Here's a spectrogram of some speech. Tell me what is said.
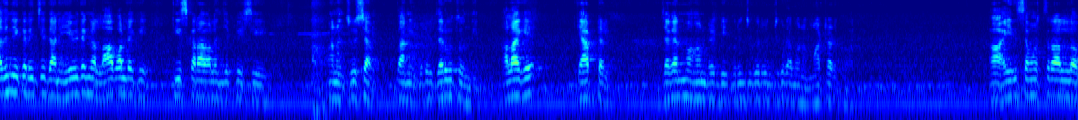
ఆధునీకరించి దాన్ని ఏ విధంగా లాభాల్లోకి తీసుకురావాలని చెప్పేసి మనం చూసాం దాని ఇప్పుడు జరుగుతుంది. అలాగే క్యాపిటల్ జగన్మోహన్ రెడ్డి గురించి గురించి కూడా మనం మాట్లాడుకోవాలి. ఆ ఐదు సంవత్సరాల్లో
